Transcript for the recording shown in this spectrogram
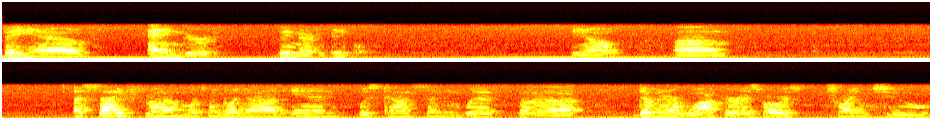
they have angered the American people. You know, um, aside from what's been going on in Wisconsin with uh, Governor Walker, as far as trying to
